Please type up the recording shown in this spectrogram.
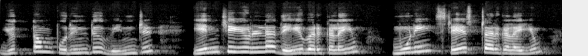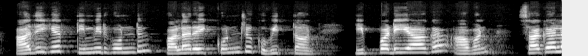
யுத்தம் புரிந்து வென்று எஞ்சியுள்ள தேவர்களையும் முனி சிரேஷ்டர்களையும் அதிக திமிர் கொண்டு பலரை கொன்று குவித்தான். இப்படியாக அவன் சகல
